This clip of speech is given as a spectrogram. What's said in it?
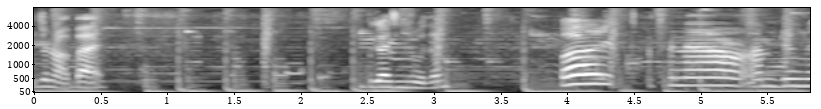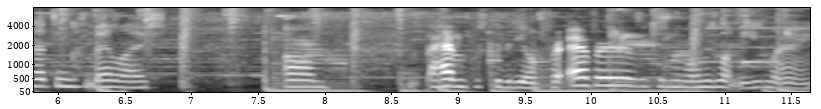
they're not bad. Hope you guys enjoy them. But for now, I'm doing nothing with my life. Um, I haven't posted a video in forever because my mom doesn't let me use my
